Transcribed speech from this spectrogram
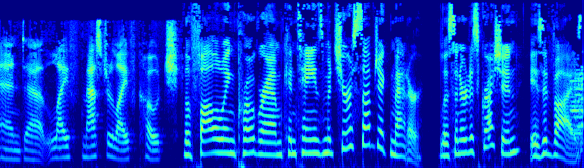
and uh, life master life coach. The following program contains mature subject matter. Listener discretion is advised.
